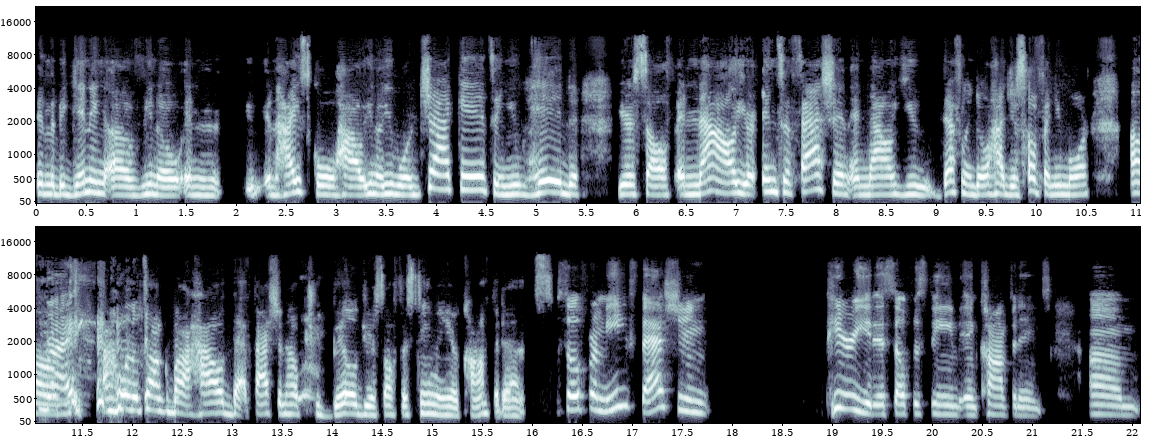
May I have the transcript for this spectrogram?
in the beginning of, you know, in in high school how you know you wore jackets and you hid yourself and now you're into fashion and now you definitely don't hide yourself anymore. Um, right. I want to talk about how that fashion helped you build your self-esteem and your confidence. So for me fashion period is self-esteem and confidence um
